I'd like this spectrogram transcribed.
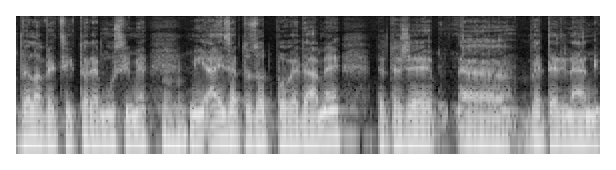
veľa vecí, ktoré musíme, mm-hmm. my aj za to zodpovedáme, pretože uh, veterinárny,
